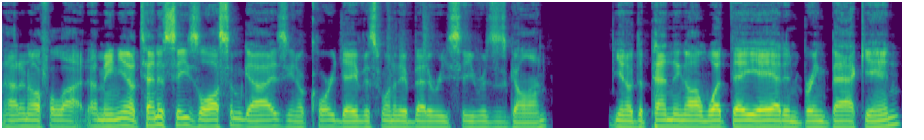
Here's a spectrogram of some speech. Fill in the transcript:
Not an awful lot. I mean, you know, Tennessee's lost some guys. You know, Corey Davis, one of their better receivers, is gone. You know, depending on what they add and bring back in.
